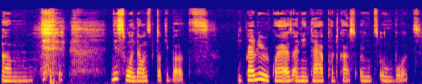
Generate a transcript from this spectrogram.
um, this one that I want to talk about, it probably requires an entire podcast on its own. But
